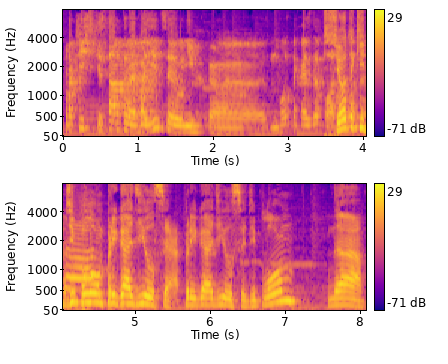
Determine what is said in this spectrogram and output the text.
практически стартовая позиция у них. Э, ну, вот такая зарплата. Все-таки да. диплом пригодился. Пригодился диплом. Да.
